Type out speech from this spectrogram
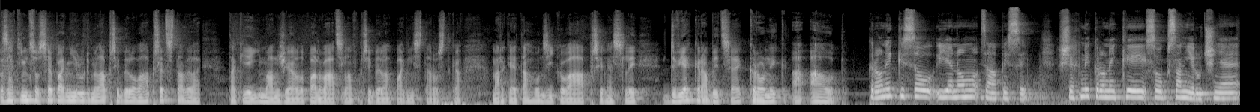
Zatímco se paní Ludmila Přibylová představila, tak její manžel, pan Václav Přibyla, paní starostka Markéta Honzíková přinesli dvě krabice kronik a alb. Kroniky jsou jenom zápisy. Všechny kroniky jsou psané ručně,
